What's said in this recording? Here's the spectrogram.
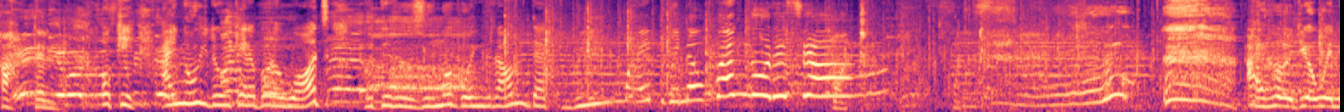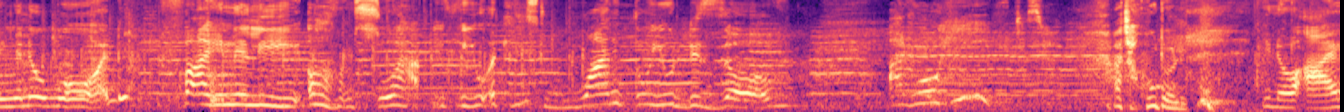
Ah, tell me. Okay. I know you don't care about awards, but there's a rumor going around that we might win a mango this year. What? I heard you're winning an award. Finally. Oh, I'm so happy for you. At least one though you deserve. Arohi. Acha, who told you? You know, I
